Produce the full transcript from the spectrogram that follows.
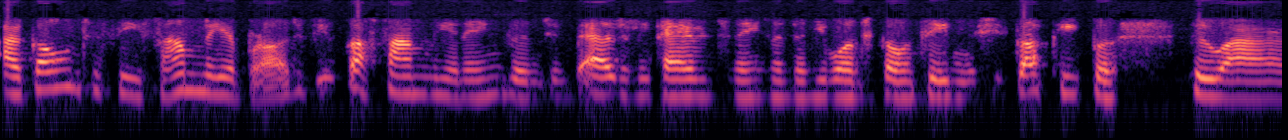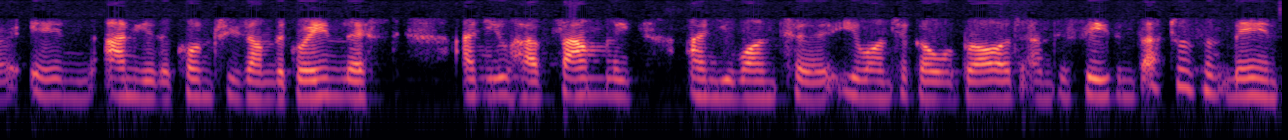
are going to see family abroad. If you've got family in England, elderly parents in England and you want to go and see them, if you've got people who are in any of the countries on the green list and you have family and you want to you want to go abroad and to see them, that doesn't mean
